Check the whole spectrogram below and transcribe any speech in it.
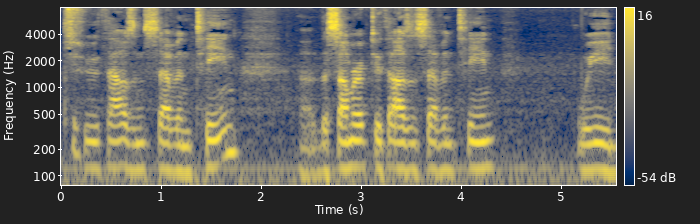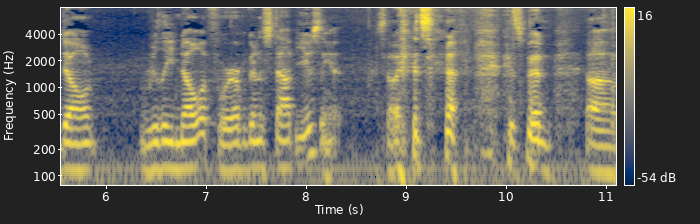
2017, uh, the summer of 2017. We don't really know if we're ever going to stop using it. So it's it's been uh,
